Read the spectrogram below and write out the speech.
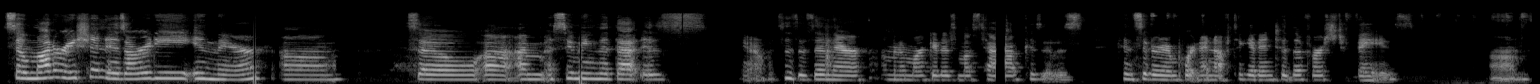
so moderation is already in there. Um, so uh, I'm assuming that that is, you know, since it's in there, I'm going to mark it as must have because it was considered important enough to get into the first phase. Um,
